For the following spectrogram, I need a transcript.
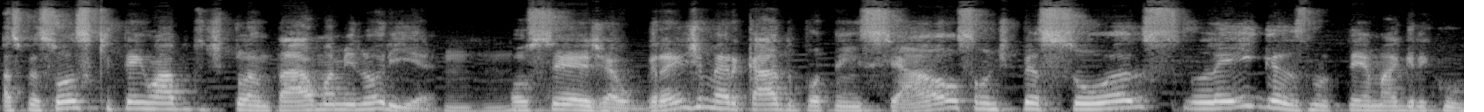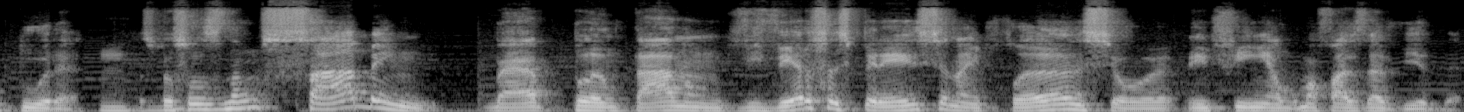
as pessoas que têm o hábito de plantar é uma minoria. Uhum. Ou seja, o grande mercado potencial são de pessoas leigas no tema agricultura. Uhum. As pessoas não sabem né, plantar, não viver essa experiência na infância ou, enfim, em alguma fase da vida.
